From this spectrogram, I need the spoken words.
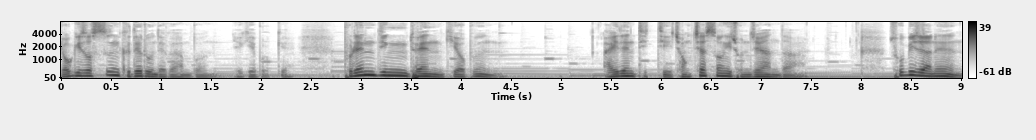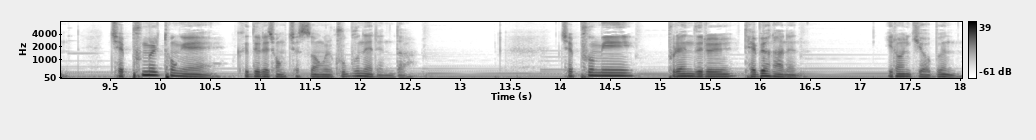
여기서 쓴 그대로 내가 한번 얘기해 볼게. 브랜딩된 기업은 아이덴티티, 정체성이 존재한다. 소비자는 제품을 통해 그들의 정체성을 구분해낸다. 제품이 브랜드를 대변하는 이런 기업은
